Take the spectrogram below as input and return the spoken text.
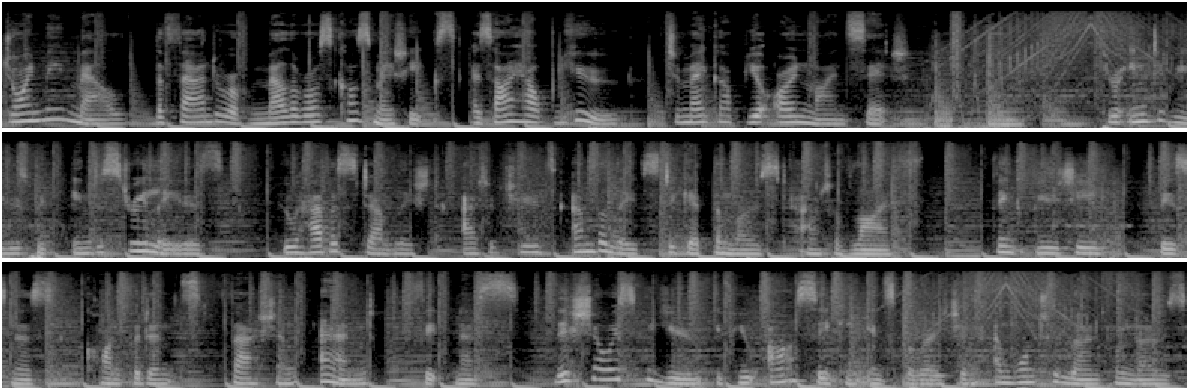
Join me, Mel, the founder of Meleros Cosmetics, as I help you to make up your own mindset. Through interviews with industry leaders who have established attitudes and beliefs to get the most out of life. Think beauty, business, confidence, fashion, and fitness. This show is for you if you are seeking inspiration and want to learn from those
